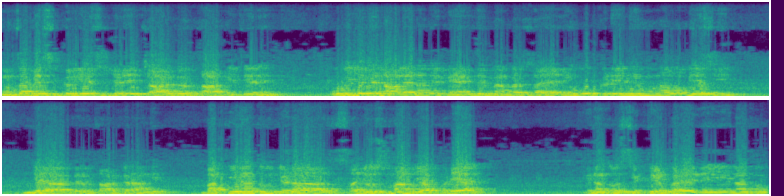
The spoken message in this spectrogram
ਹੁਣ ਤਾਂ ਬੇਸਿਕਲੀ ਅਸੀਂ ਜਿਹੜੇ ਚਾਰ ਗ੍ਰਿਫਤਾਰ ਕੀਤੇ ਨੇ, ਉਹ ਵੀ ਜਿਹੜੇ ਨਾਲ ਇਹਨਾਂ ਦੇ ਗੈਂਗ ਦੇ ਮੈਂਬਰਸ ਆਏ ਨੇ, ਉਹ ਕਿਹੜੇ ਨੇ ਉਹਨਾਂ ਨੂੰ ਵੀ ਅਸੀਂ ਜਿਹੜਾ ਗ੍ਰਿਫਤਾਰ ਕਰਾਂਗੇ। ਬਾਕੀ ਇਹਨਾਂ ਤੋਂ ਜਿਹੜਾ ਸਾਜੋ ਸਮਾਨ ਜਿਹਾ ਫੜਿਆ, ਇਹਨਾਂ ਤੋਂ ਸਿੱਕੇ ਫੜੇ ਨੇ, ਇਹਨਾਂ ਤੋਂ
